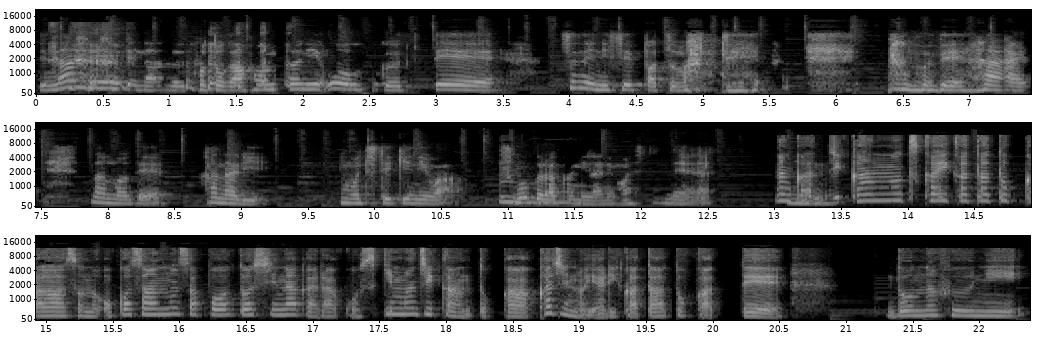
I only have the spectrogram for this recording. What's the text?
てなんで？ってなることが本当に多くって常に切羽詰まって たので、はい。なので、かなり気持ち的にはすごく楽になりましたね。うん、なんか時間の使い方とか、うん、そのお子さんのサポートしながら、こう隙間時間とか、家事のやり方とかって、どんな風に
